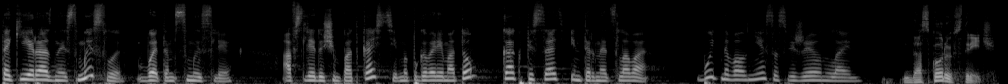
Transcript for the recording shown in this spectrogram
Такие разные смыслы в этом смысле. А в следующем подкасте мы поговорим о том, как писать интернет-слова. Будь на волне со свежей онлайн. До скорых встреч!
